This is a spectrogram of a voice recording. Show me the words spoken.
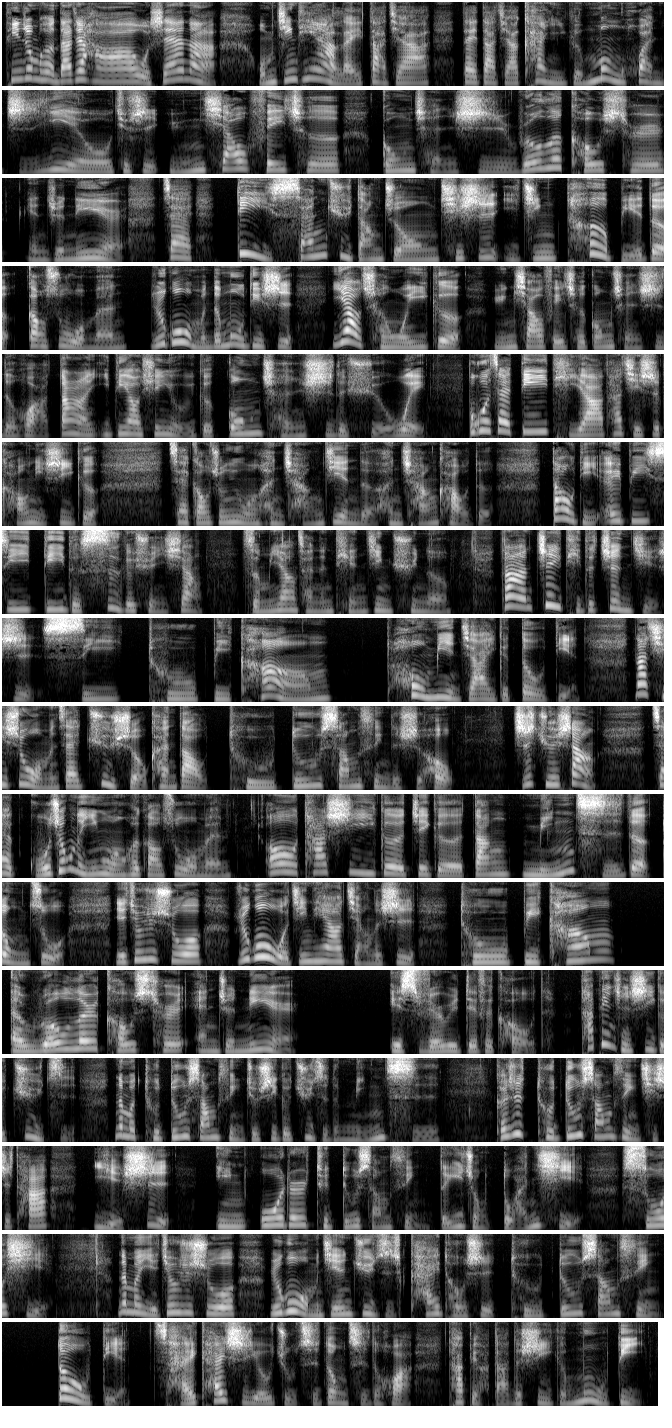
听众朋友，大家好，我是安娜。我们今天啊，来大家带大家看一个梦幻职业哦，就是云霄飞车工程师 （Roller Coaster Engineer）。在第三句当中，其实已经特别的告诉我们，如果我们的目的是要成为一个云霄飞车工程师的话，当然一定要先有一个工程师的学位。不过在第一题啊，它其实考你是一个在高中英文很常见的、很常考的，到底 A、B、C、D 的四个选项怎么样才能填进去呢？当然，这一题的正解是 C to become。后面加一个逗点。那其实我们在句首看到 to do something 的时候，直觉上在国中的英文会告诉我们，哦，它是一个这个当名词的动作。也就是说，如果我今天要讲的是 to become a roller coaster engineer is very difficult，它变成是一个句子，那么 to do something 就是一个句子的名词。可是 to do something 其实它也是。In order to do something 的一种短写缩写，那么也就是说，如果我们今天句子开头是 to do something，逗点才开始有主词动词的话，它表达的是一个目的。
